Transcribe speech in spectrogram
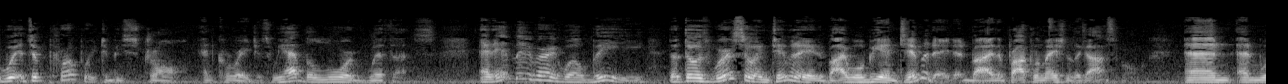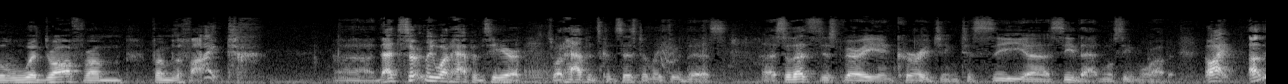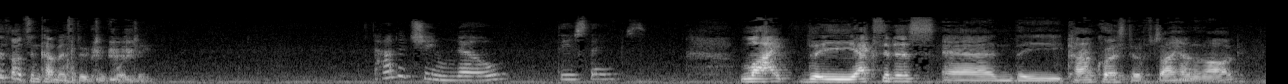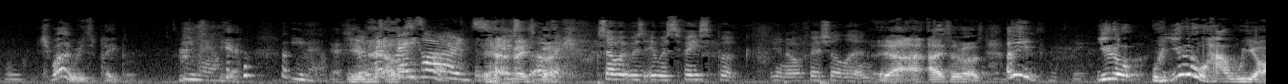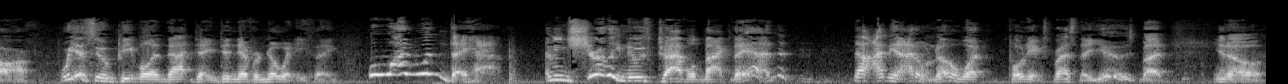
It's appropriate to be strong and courageous. We have the Lord with us. And it may very well be that those we're so intimidated by will be intimidated by the proclamation of the gospel and, and will withdraw from, from the fight. Uh, that's certainly what happens here. It's what happens consistently through this. Uh, so that's just very encouraging to see uh, see that, and we'll see more of it. All right, other thoughts and comments through two fourteen. How did she know these things? Like the Exodus and the conquest of Sihon and Og, she probably reads the paper. Email. Yeah. Email. yeah. Email. Face cards. Yeah, Facebook. Okay. So it was it was Facebook, you know, official and Yeah, I, I suppose. I mean, you know, you know how we are. We assume people in that day didn't ever know anything. Well, why wouldn't they have? I mean, surely news traveled back then. Now, I mean, I don't know what Pony Express they used, but you know,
